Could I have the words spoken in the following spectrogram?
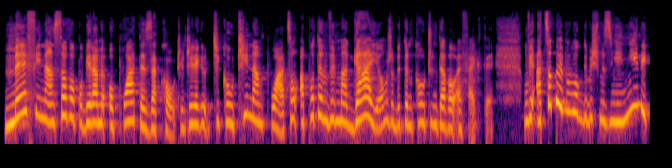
My finansowo pobieramy opłatę za coaching, czyli ci coachi nam płacą, a potem wymagają, żeby ten coaching dawał efekty. Mówię, a co by było, gdybyśmy zmienili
